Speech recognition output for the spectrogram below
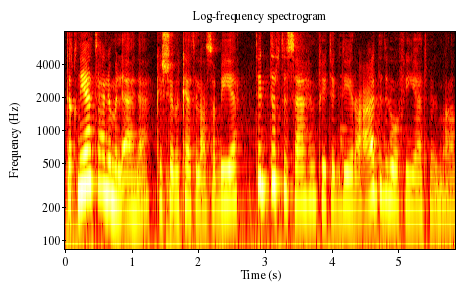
تقنيات تعلم الآلة كالشبكات العصبية تقدر تساهم في تقدير عدد الوفيات من المرض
